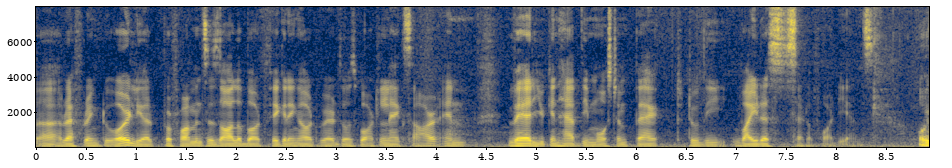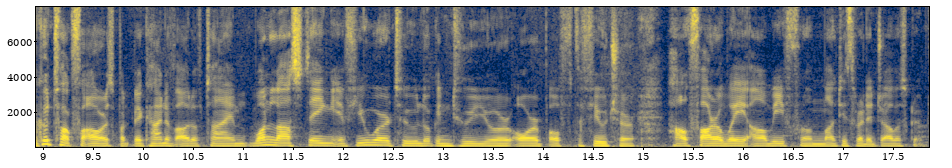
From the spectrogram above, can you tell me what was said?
uh, referring to earlier, performance is all about figuring out where those bottlenecks are and where you can have the most impact to the widest set of audience. Well, we could talk for hours, but we're kind of out of time. One last thing, if you were to look into your orb of the future, how far away are we from multi-threaded JavaScript?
